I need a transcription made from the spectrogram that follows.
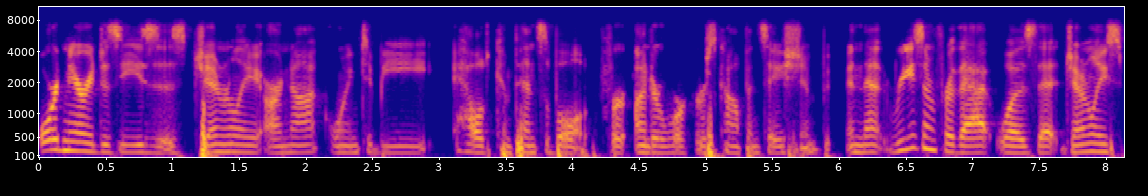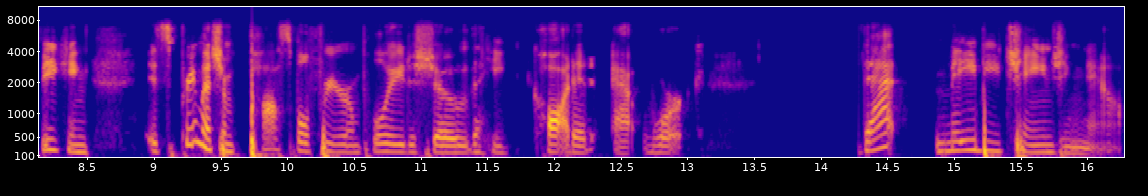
ordinary diseases generally are not going to be held compensable for under workers' compensation. And that reason for that was that generally speaking, it's pretty much impossible for your employee to show that he caught it at work. That may be changing now.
